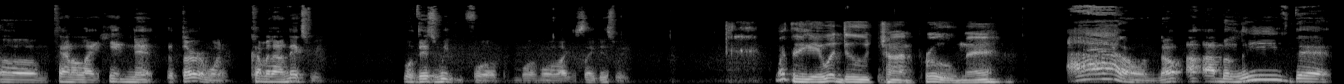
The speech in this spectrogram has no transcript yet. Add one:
um, kind of like hinting at the third one coming out next week. Well, this week for more more like to say this week. What the what dude trying to prove, man? I don't know. I, I believe that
